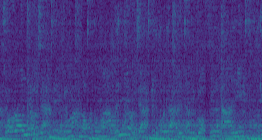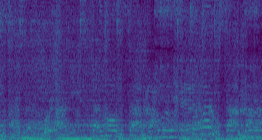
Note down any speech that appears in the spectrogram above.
여자 저런 여자 네가 만나봐도 많은 여자. 뭐 누구 다르다는 것을 아니? 네가 사랑이라는 걸 아니? 난 너를 사랑해. 정말로 사랑해.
